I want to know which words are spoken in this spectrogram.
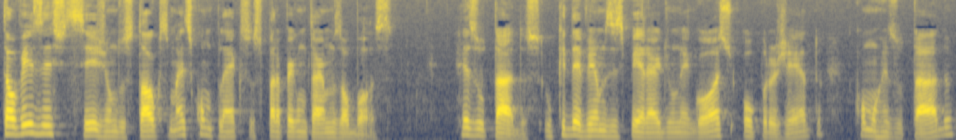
Talvez este seja um dos talks mais complexos para perguntarmos ao boss. Resultados: o que devemos esperar de um negócio ou projeto como resultado,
